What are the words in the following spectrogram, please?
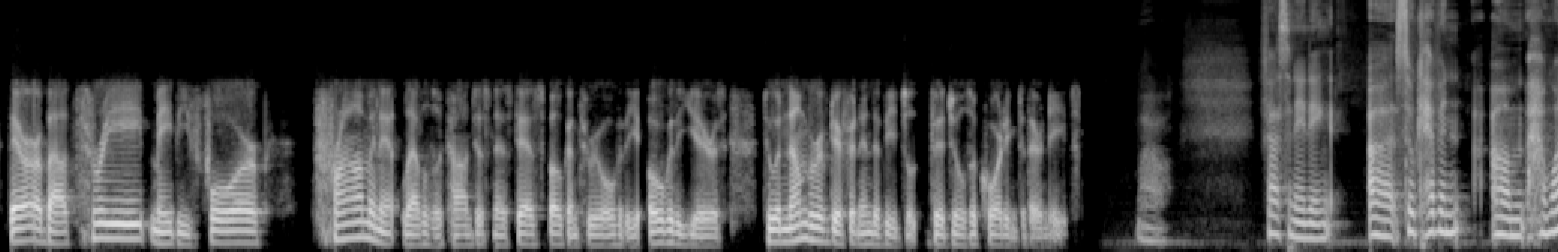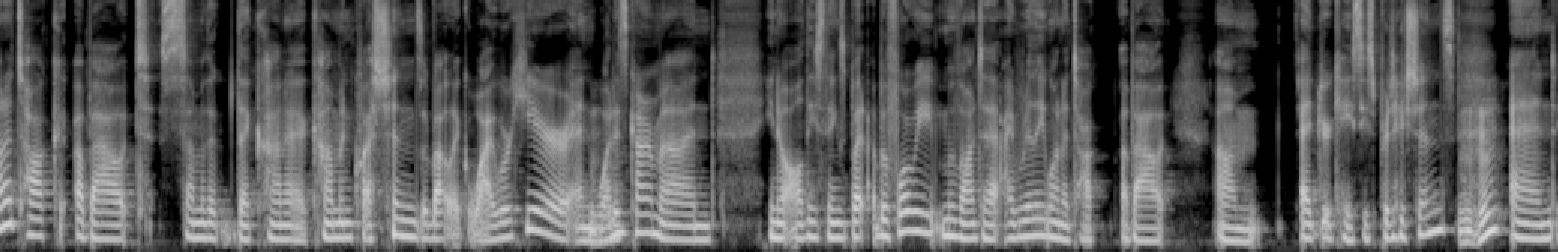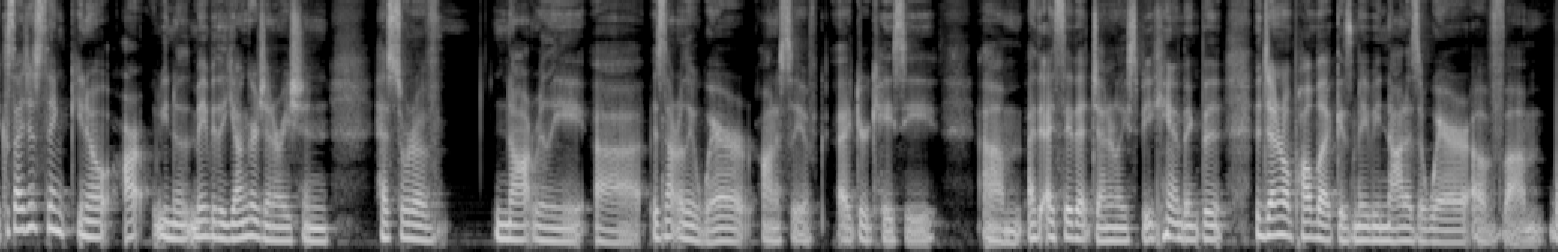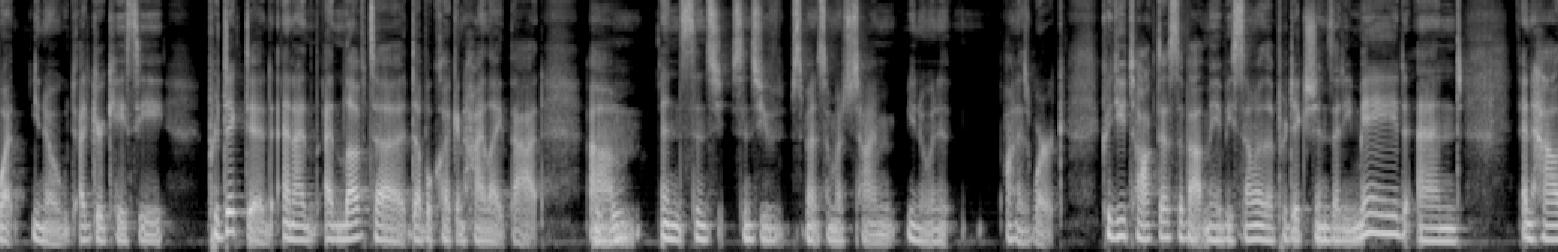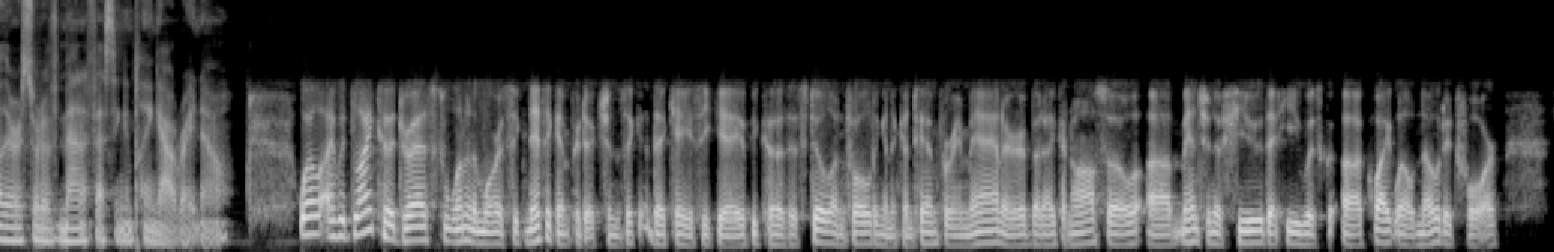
there are about three, maybe four prominent levels of consciousness that have spoken through over the over the years to a number of different individuals according to their needs. Wow, fascinating. Uh, so, Kevin, um, I want to talk about some of the, the kind of common questions about like why we're here and mm-hmm. what is karma and you know all these things. But before we move on to that, I really want to talk about um, Edgar Cayce's predictions. Mm-hmm. And because I just think, you know, our, you know, maybe the younger generation has sort of not really, uh, is not really aware, honestly, of Edgar Cayce. Um, I, I, say that generally speaking. I think the the general public is maybe not as aware of um, what you know Edgar Cayce predicted, and I'd I'd love to double click and highlight that. Mm-hmm. Um, mm-hmm. And since since you've spent so much time, you know, in it, on his work. Could you talk to us about maybe some of the predictions that he made and and how they're sort of manifesting and playing out right now? Well, I would like to address one of the more significant predictions that, that Cayce gave because it's still unfolding in a contemporary manner, but I can also uh, mention a few that he was uh, quite well noted for.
